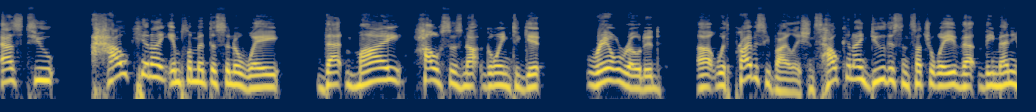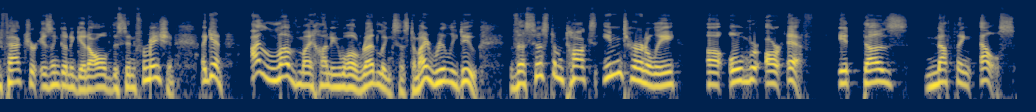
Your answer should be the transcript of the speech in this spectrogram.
as to how can I implement this in a way that my house is not going to get railroaded uh, with privacy violations. How can I do this in such a way that the manufacturer isn't going to get all of this information? Again, I love my Honeywell RedLink system. I really do. The system talks internally uh, over RF. It does nothing else.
